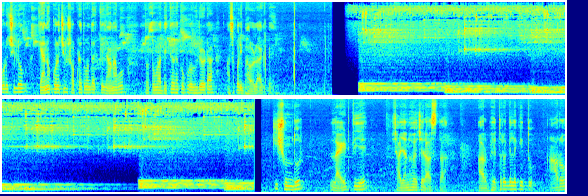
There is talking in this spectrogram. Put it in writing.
করেছিল, কেন করেছিল সবটাই তোমাদেরকে জানাব। তো তোমরা দেখতে থাকো পুরো ভিডিওটা, আশা করি ভালো লাগবে। কি সুন্দর লাইট দিয়ে সাজানো হয়েছে রাস্তা। আর ভেতরে গেলে কিন্তু আরও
